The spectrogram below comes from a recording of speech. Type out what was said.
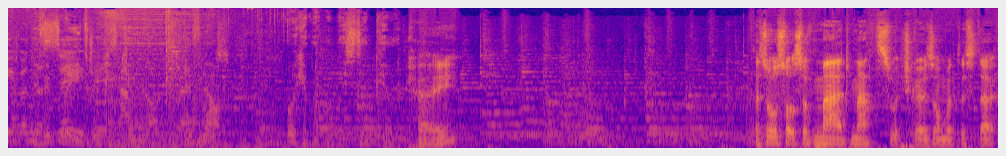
Universe of which even the If it bleeds, we can kill it. If not, we could probably still kill it. Okay. There's all sorts of mad maths which goes on with this deck.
